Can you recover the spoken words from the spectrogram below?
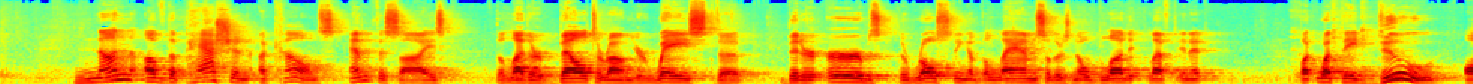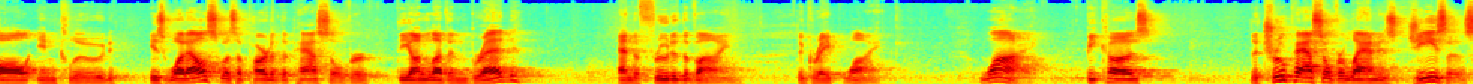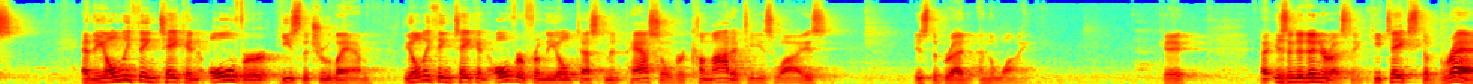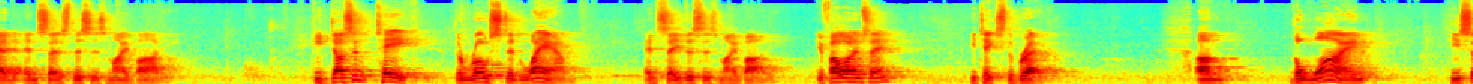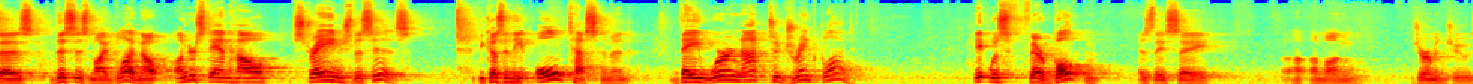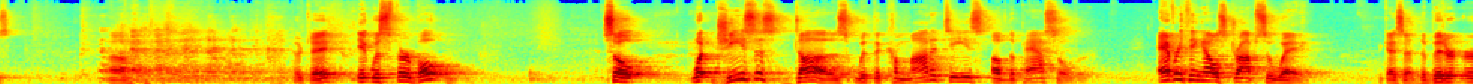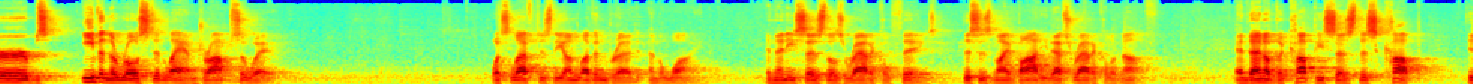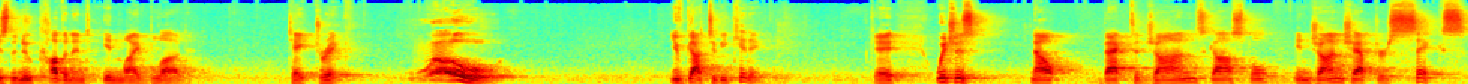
None of the Passion accounts emphasize the leather belt around your waist, the bitter herbs, the roasting of the lamb so there's no blood left in it. But what they do all include is what else was a part of the Passover the unleavened bread and the fruit of the vine, the grape wine. Why? Because the true Passover lamb is Jesus, and the only thing taken over, he's the true lamb, the only thing taken over from the Old Testament Passover, commodities wise, is the bread and the wine. Okay? Uh, isn't it interesting? He takes the bread and says, This is my body. He doesn't take the roasted lamb and say, This is my body. Do you follow what I'm saying? He takes the bread. Um, the wine, he says, This is my blood. Now, understand how strange this is. Because in the Old Testament, they were not to drink blood. It was verboten, as they say uh, among German Jews. Uh, okay? It was verboten. So, what Jesus does with the commodities of the Passover, everything else drops away. Like I said, the bitter herbs, even the roasted lamb drops away. What's left is the unleavened bread and the wine. And then he says those radical things. This is my body. That's radical enough. And then of the cup, he says, This cup is the new covenant in my blood. Take, drink. Whoa! You've got to be kidding. Okay? Which is, now, back to John's gospel. In John chapter 6,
